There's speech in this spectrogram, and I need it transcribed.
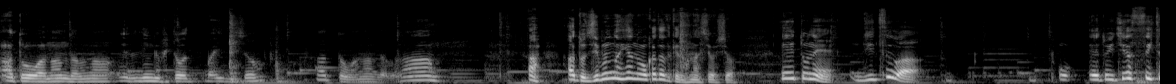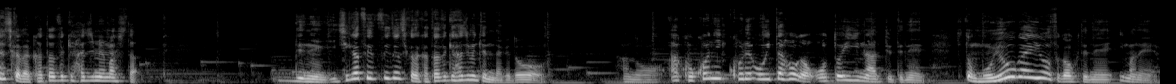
あとは何だろうな、リングフィットはいいでしょ？あとは何だろうな。あ、あと自分の部屋のお片付けの話をしよう。えっ、ー、とね、実は、おえっ、ー、と、1月1日から片付け始めました。でね、1月1日から片付け始めてんだけど、あの、あ、ここにこれ置いた方が音いいなって言ってね、ちょっと模様替え要素が多くてね、今ね、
